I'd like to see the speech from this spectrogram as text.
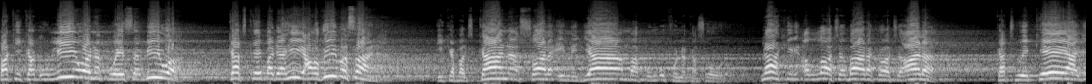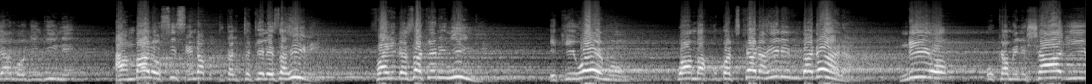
pakikaguliwa na kuhesabiwa. Katika ibada hii adhima sana, ikapatikana swala imejaa mapungufu na kasoro, lakini Allah tabaraka wa taala katuwekea jambo jingine ambalo sisi endapo tutalitekeleza hili faida zake ni nyingi, ikiwemo kwamba kupatikana hili mbadala ndiyo ukamilishaji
